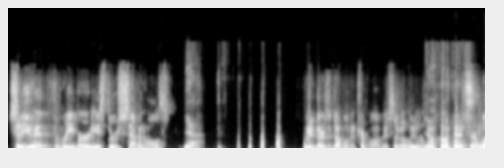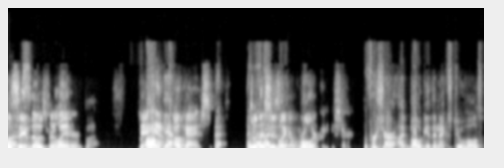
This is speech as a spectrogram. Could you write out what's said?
So you had three birdies through seven holes? Yeah, I mean, there's a double and a triple, obviously, but we, Yeah, we'll, sure we'll save those for later. But Oh, yeah. okay. So this I is bo- like a roller coaster. For sure. I bogey the next two holes.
